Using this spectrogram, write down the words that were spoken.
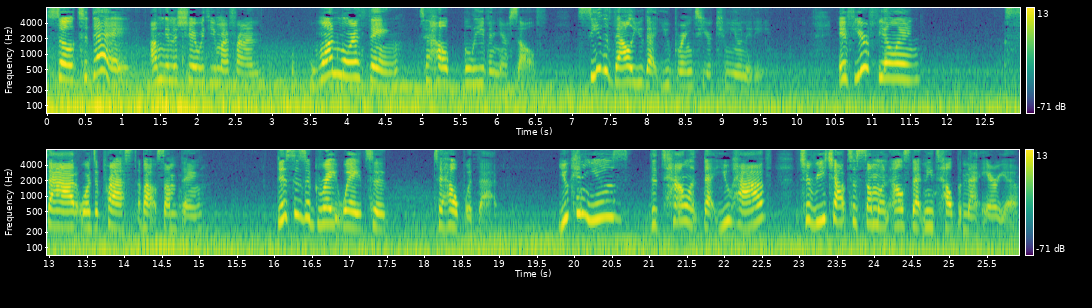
So, today, I'm going to share with you, my friend, one more thing to help believe in yourself. See the value that you bring to your community. If you're feeling sad or depressed about something, this is a great way to to help with that. You can use the talent that you have to reach out to someone else that needs help in that area.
